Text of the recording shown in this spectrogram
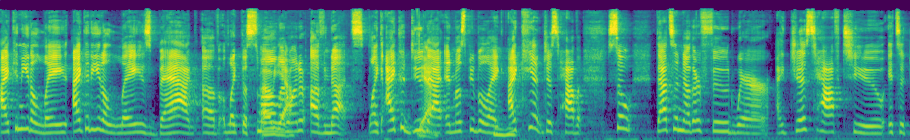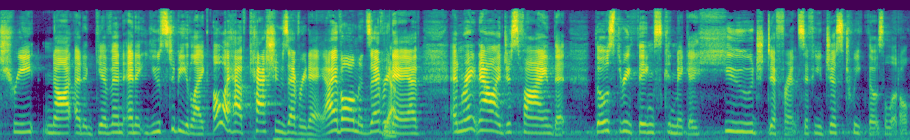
I can eat a lay. I could eat a Lay's bag of like the small oh, yeah. one of nuts. Like I could do yeah. that, and most people like mm-hmm. I can't just have it. So that's another food where I just have to. It's a treat, not at a given. And it used to be like, oh, I have cashews every day. I have almonds every yeah. day. I've, and right now, I just find that those three things can make a huge difference if you just tweak those a little.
